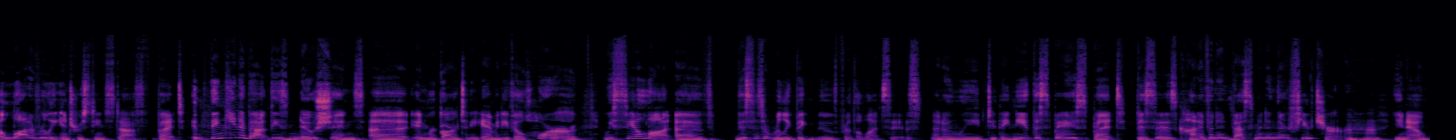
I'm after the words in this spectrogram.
a lot of really interesting stuff. But in thinking about these notions uh, in regard to the Amityville horror, we see a lot of this is a really big move for the Lutzes. Not only do they need the space, but this is kind of an investment in their future. Mm-hmm. You know,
